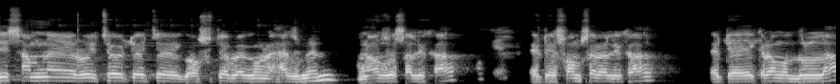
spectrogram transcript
যে সামনে রয়েছে ওইটা হচ্ছে ঘসটা বেগমের হাজবেন্ড নওয়াজ আলী খা। এটা শমশের আলী খা এটা একরামুদ্দুল্লাহ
